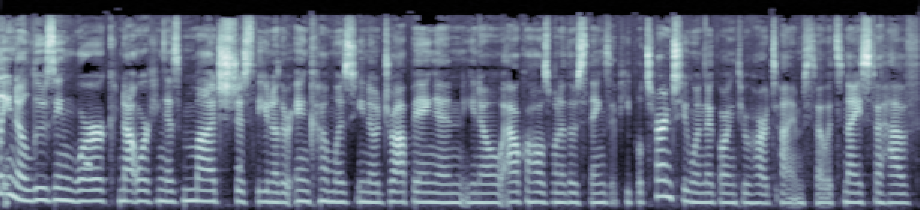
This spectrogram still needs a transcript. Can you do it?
you know, losing work, not working as much. Just you know, their income was you know dropping, and you know, alcohol is one of those things that people turn to when they're going through hard times. So it's nice to have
